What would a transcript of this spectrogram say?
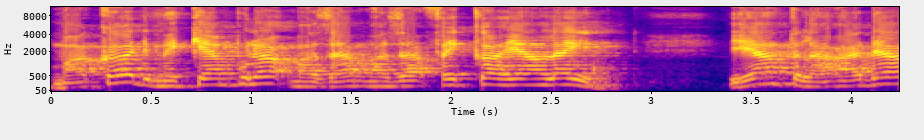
Maka demikian pula mazhab-mazhab fiqah yang lain yang telah ada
